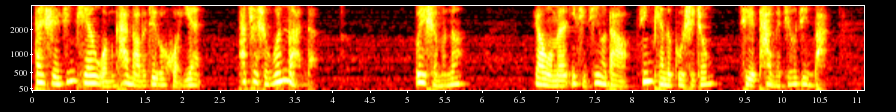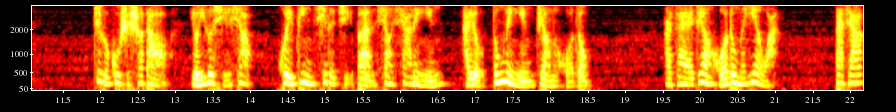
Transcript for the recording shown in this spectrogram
但是今天我们看到的这个火焰，它却是温暖的。为什么呢？让我们一起进入到今天的故事中。去探个究竟吧。这个故事说到，有一个学校会定期的举办像夏令营、还有冬令营这样的活动，而在这样活动的夜晚，大家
